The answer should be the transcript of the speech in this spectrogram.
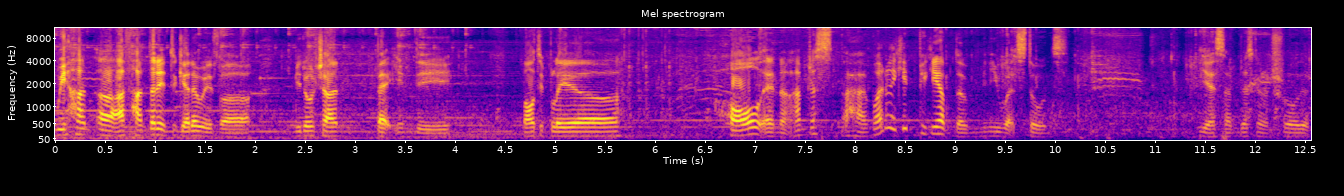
we hunt. Uh, I've hunted it together with uh, Mido-chan back in the multiplayer hall, and uh, I'm just. Uh, why do I keep picking up the mini whetstones? Yes, I'm just gonna throw it,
